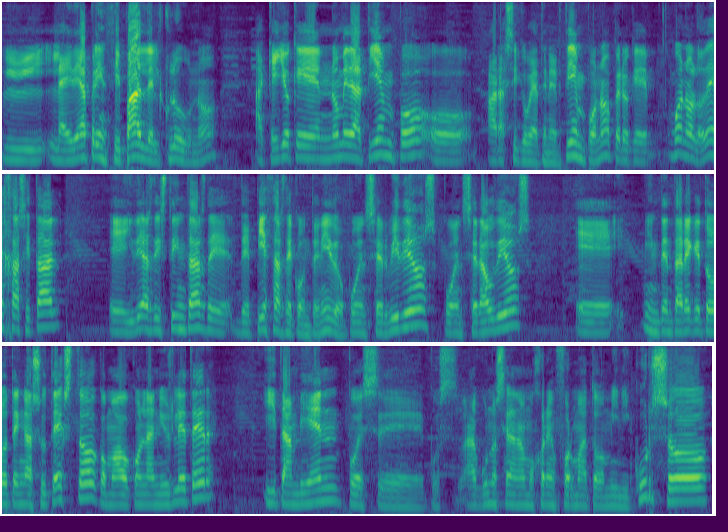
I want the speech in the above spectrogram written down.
la idea principal del club, ¿no? Aquello que no me da tiempo, o ahora sí que voy a tener tiempo, ¿no? Pero que, bueno, lo dejas y tal, eh, ideas distintas de, piezas de contenido. Pueden ser vídeos, pueden ser audios. Eh, intentaré que todo tenga su texto, como hago con la newsletter. Y también, pues, eh, pues algunos serán a lo mejor en formato mini curso,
